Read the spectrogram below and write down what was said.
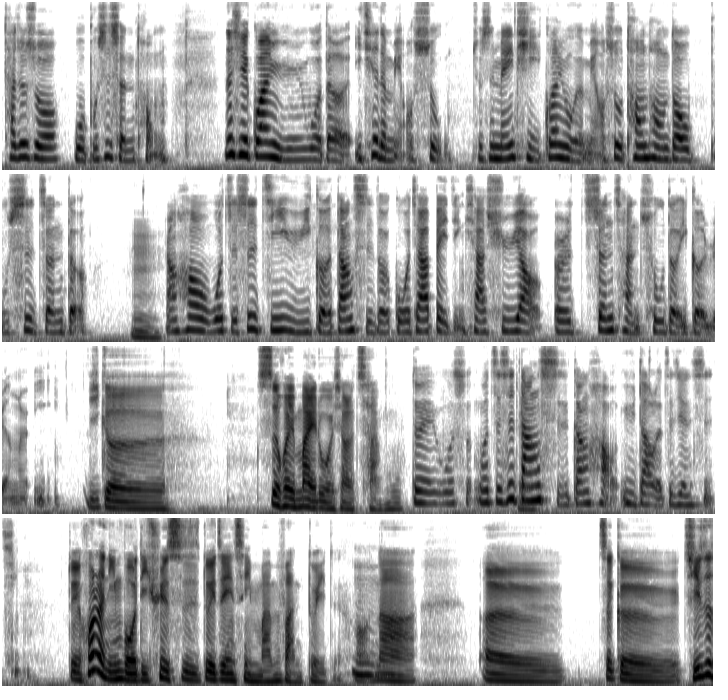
他就说我不是神童，那些关于我的一切的描述，就是媒体关于我的描述，通通都不是真的。嗯，然后我只是基于一个当时的国家背景下需要而生产出的一个人而已，一个社会脉络下的产物。对，我说，我只是当时刚好遇到了这件事情。对，对，后来宁波的确是对这件事情蛮反对的。哦，嗯、那呃。这个其实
